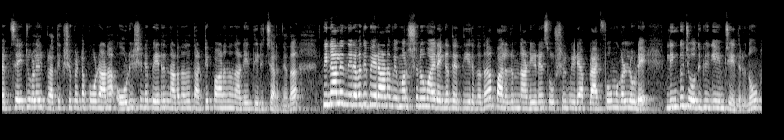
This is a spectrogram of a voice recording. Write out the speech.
വെബ്സൈറ്റുകളിൽ പ്രത്യക്ഷപ്പെട്ടപ്പോഴാണ് ഓഡീഷന്റെ പേരിൽ നടന്നത് തട്ടിപ്പാണെന്ന് നടിയെ തിരിച്ചറിഞ്ഞത്. പിന്നാലെ നിരവധി പേരാണ് വിമർശനവുമായി രംഗത്തെത്തിയിരുന്നത്. പലരും നടിയുടെ സോഷ്യൽ മീഡിയ പ്ലാറ്റ്ഫോമുകളിലൂടെ ലിങ്ക് ചോദിക്കുകയും ചെയ്തിരുന്നു.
